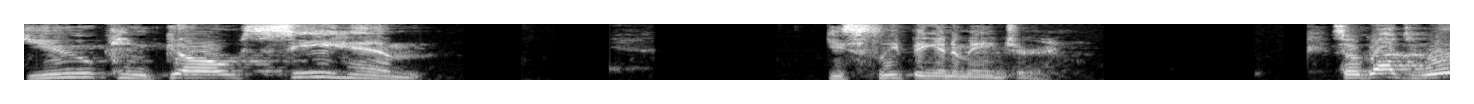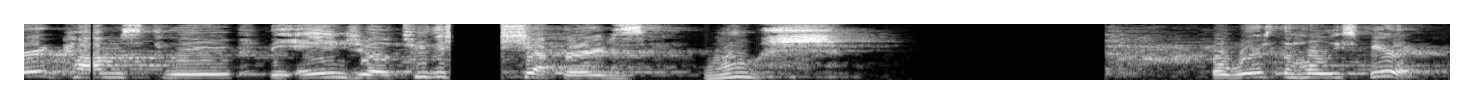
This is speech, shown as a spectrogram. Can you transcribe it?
You can go see him. He's sleeping in a manger. So God's word comes through the angel to the shepherds, whoosh. But where's the Holy Spirit?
